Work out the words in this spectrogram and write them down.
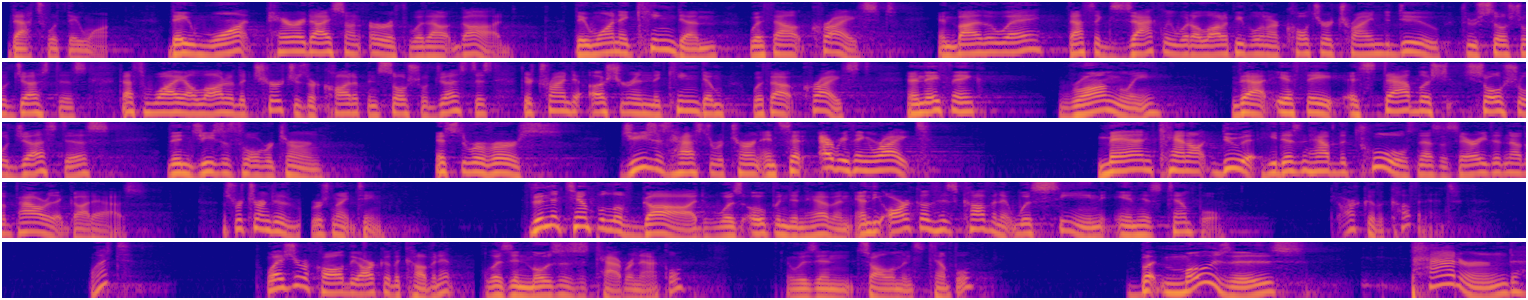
That's what they want. They want paradise on earth without God. They want a kingdom without Christ. And by the way, that's exactly what a lot of people in our culture are trying to do through social justice. That's why a lot of the churches are caught up in social justice. They're trying to usher in the kingdom without Christ. And they think wrongly that if they establish social justice, then Jesus will return. It's the reverse. Jesus has to return and set everything right. Man cannot do it. He doesn't have the tools necessary, he doesn't have the power that God has. Let's return to verse 19. Then the temple of God was opened in heaven, and the ark of his covenant was seen in his temple. The ark of the covenant? What? Well, as you recall, the ark of the covenant was in Moses' tabernacle, it was in Solomon's temple. But Moses patterned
